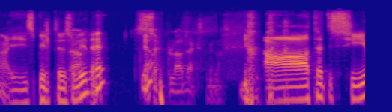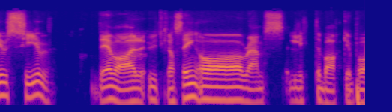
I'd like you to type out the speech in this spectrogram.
Nei, spilte solid, det. Ja. Søppel av Jacksonville. Ja, Ja, 37-7. Det var utklassing, og Rams litt tilbake på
